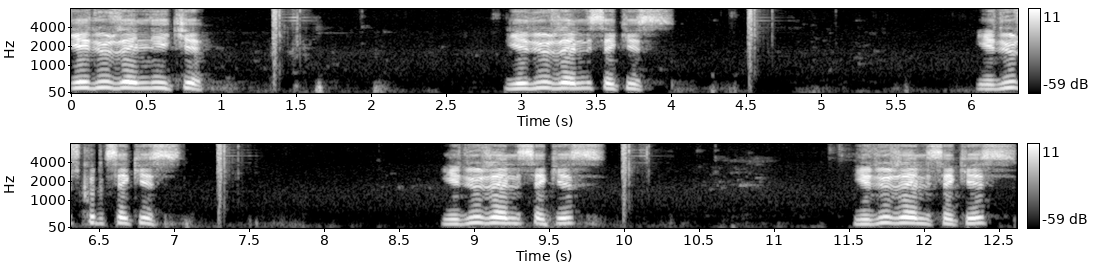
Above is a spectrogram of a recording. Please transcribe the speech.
752 758 748 758 758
